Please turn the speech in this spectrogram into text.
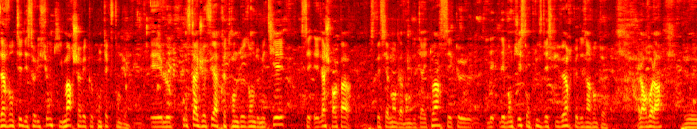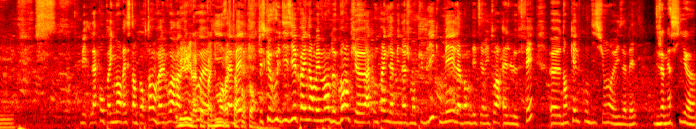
d'inventer des solutions qui marchent avec le contexte ambiant. Et le constat que je fais après 32 ans de métier, et là je parle pas spécialement de la Banque des Territoires, c'est que les, les, banquiers sont plus des suiveurs que des inventeurs. Alors voilà, euh, mais l'accompagnement reste important. On va le voir oui, avec oui, vous, euh, Isabelle, puisque vous le disiez, pas énormément de banques euh, accompagnent l'aménagement public, mais la Banque des Territoires, elle le fait. Euh, dans quelles conditions, euh, Isabelle? Déjà, merci euh,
